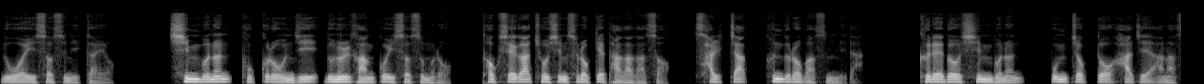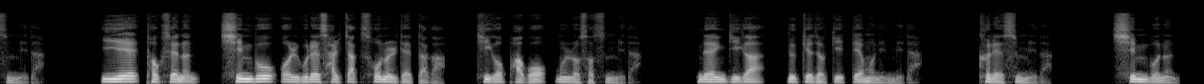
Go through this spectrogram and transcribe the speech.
누워 있었으니까요. 신부는 부끄러운지 눈을 감고 있었으므로 덕세가 조심스럽게 다가가서 살짝 흔들어 봤습니다. 그래도 신부는 꿈쩍도 하지 않았습니다. 이에 덕세는 신부 얼굴에 살짝 손을 댔다가 기겁하고 물러섰습니다. 냉기가 느껴졌기 때문입니다. 그랬습니다. 신부는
